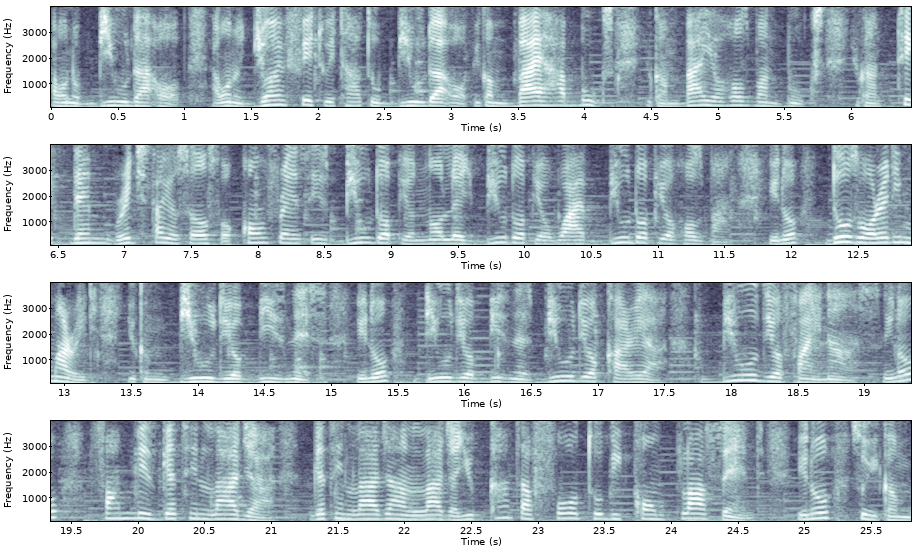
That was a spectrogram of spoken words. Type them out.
I want to build her up. I want to join faith with her to build her up. You can buy her books. You can buy your husband books. You can take them, register yourselves for conferences, build up your knowledge, build up your wife, build up your husband. You know, those already married, you can build your business. You know, build your business, build your career, build your finance. You know, family is getting larger, getting larger and larger. You can't afford to be complacent. You know, so you can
